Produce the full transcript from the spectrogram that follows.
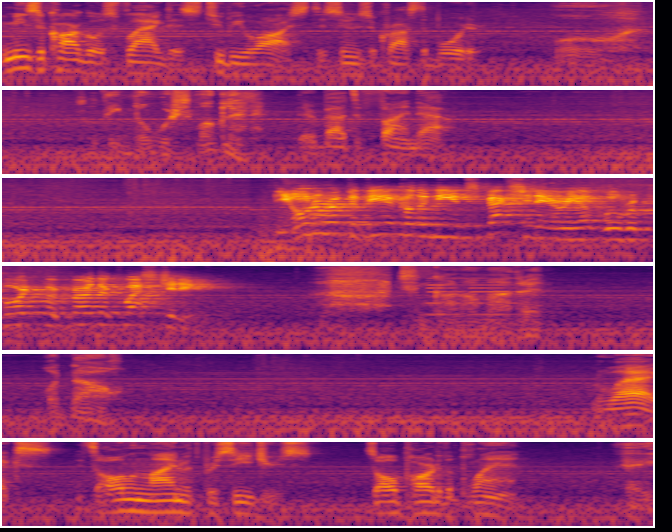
It means the cargo is flagged as to be lost as soon as across the border. Oh, so they know we're smuggling. They're about to find out. The owner of the vehicle in the inspection area will report for further questioning. Chingada madre. What now? Relax. It's all in line with procedures. It's all part of the plan. Hey,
